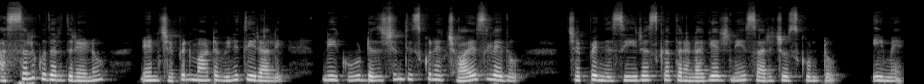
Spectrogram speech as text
అస్సలు కుదరదు రేణు. నేను చెప్పిన మాట విని తీరాలి. నీకు డెసిషన్ తీసుకునే చాయిస్ లేదు. చెప్పింది సీరియస్గా తన లగేజ్ని సరిచూసుకుంటూ ఈమె.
